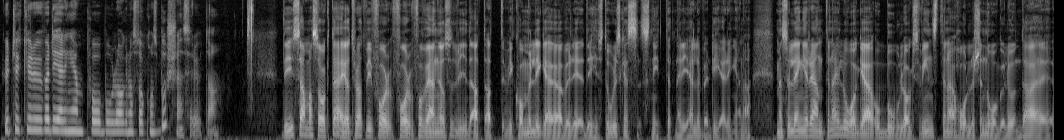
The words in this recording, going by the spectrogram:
Hur tycker du värderingen på bolagen och Stockholmsbörsen ser ut då? Det är samma sak där. Jag tror att vi får, får, får vänja oss vid att, att vi kommer ligga över det, det, historiska snittet när det gäller värderingarna. Men så länge räntorna är låga och bolagsvinsterna håller sig någorlunda eh,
